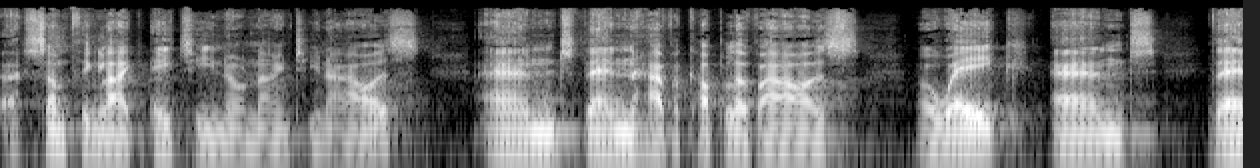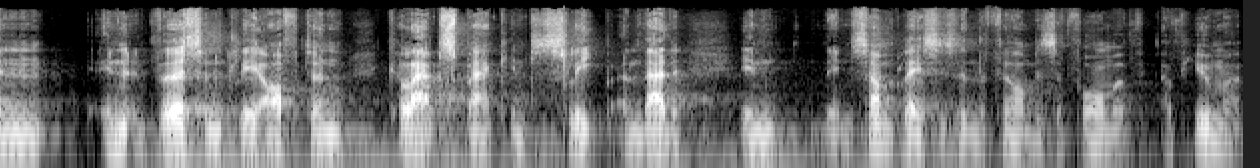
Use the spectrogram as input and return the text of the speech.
uh, something like 18 or 19 hours and then have a couple of hours awake and then inadvertently often collapse back into sleep. And that, in, in some places in the film, is a form of, of humor.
